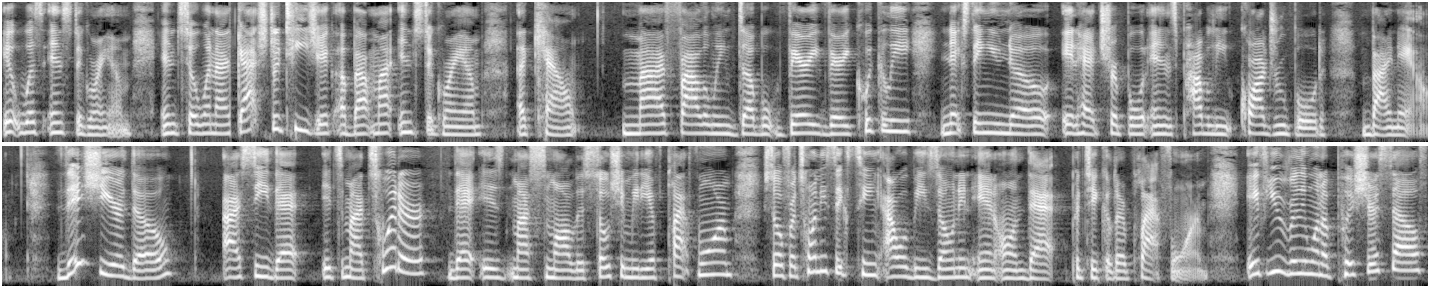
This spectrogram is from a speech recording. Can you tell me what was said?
it was Instagram. And so when I got strategic about my Instagram account, my following doubled very, very quickly. Next thing you know, it had tripled and it's probably quadrupled by now. This year, though, I see that it's my Twitter that is my smallest social media platform. So for 2016, I will be zoning in on that particular platform. If you really want to push yourself,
